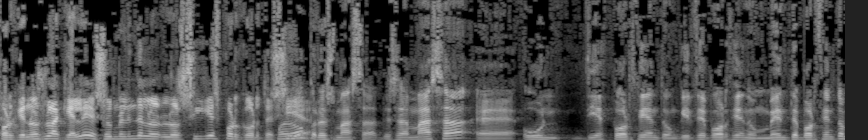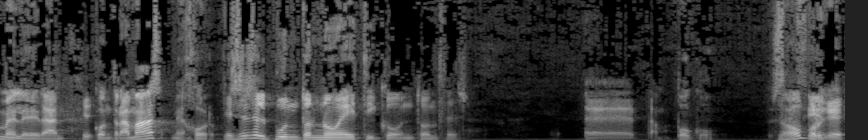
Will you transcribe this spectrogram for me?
Porque no es la que lees, simplemente los, los sigues por cortesía. Bueno, pero es masa. De esa masa, eh, un 10%, un 15%, un 20% me leerán. Eh, Contra más, mejor. Ese es el punto no ético, entonces. Eh, tampoco. Es ¿No? decir, Porque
